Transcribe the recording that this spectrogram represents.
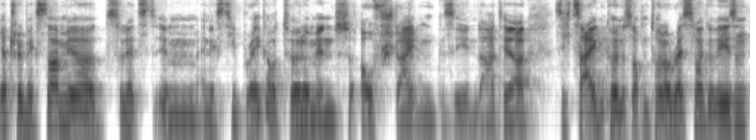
Ja, Trey Baxter haben wir zuletzt im NXT Breakout Tournament aufsteigen gesehen. Da hat er sich zeigen können, ist auch ein toller Wrestler gewesen.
